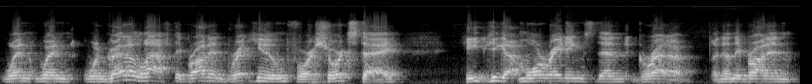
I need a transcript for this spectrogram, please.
when when when Greta left, they brought in Brit Hume for a short stay. He he got more ratings than Greta, and then they brought in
